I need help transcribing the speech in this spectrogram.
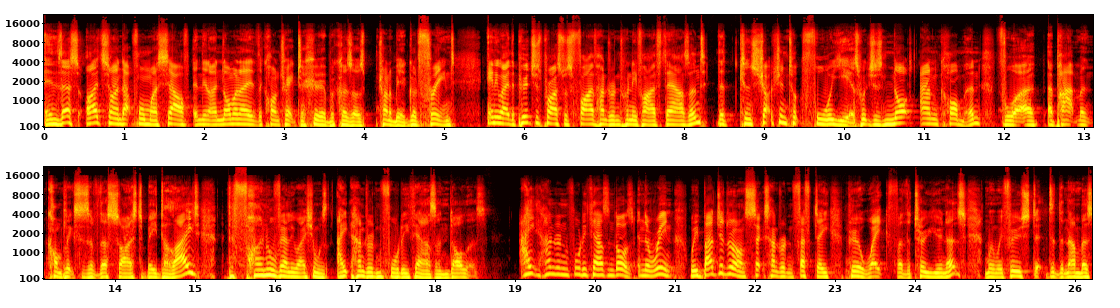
And this I'd signed up for myself, and then I nominated the contract to her because I was trying to be a good friend. Anyway, the purchase price was 525,000. The construction took 4 years, which is not uncommon for uh, apartment complexes of this size to be delayed. The final valuation was $840,000. $840,000. And the rent, we budgeted on 650 per week for the two units. When we first did the numbers,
